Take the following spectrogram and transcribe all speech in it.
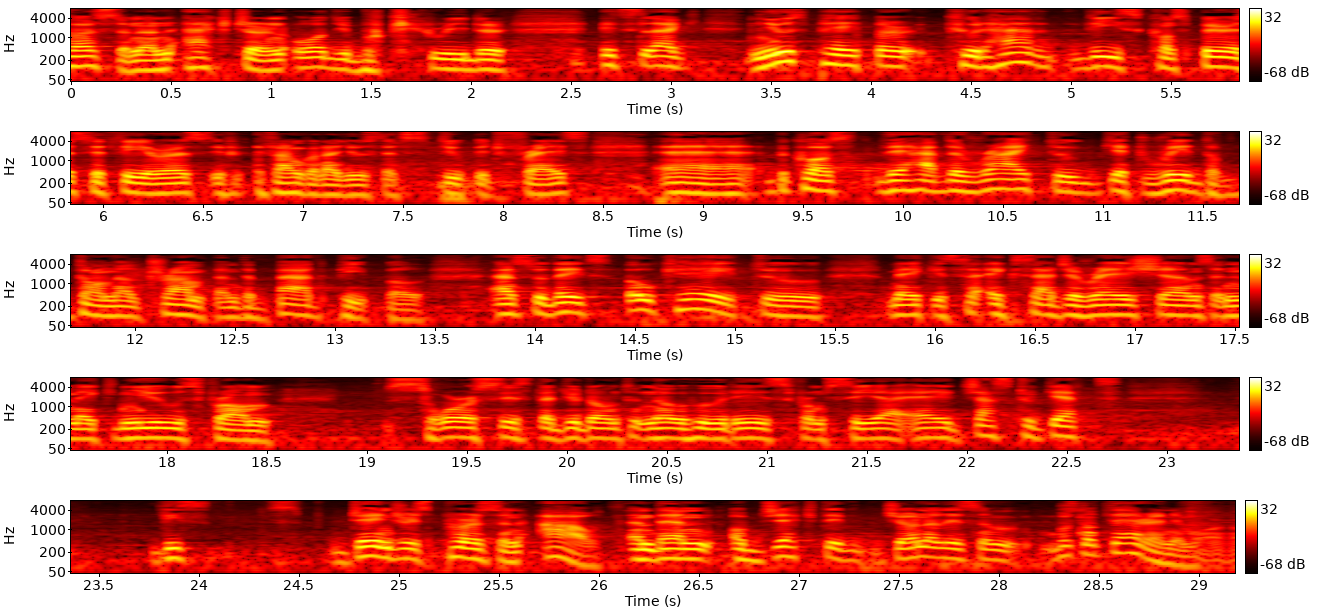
person, an actor, an audiobook reader, it's like newspaper could have these conspiracy theorists, if, if I'm going to use that stupid phrase, uh, because they have the right to get rid of Donald Trump and the bad people. And so they, it's okay to make exaggerations and make news from sources that you don't know who it is from CIA just to get this dangerous person out. And then objective journalism was not there anymore.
